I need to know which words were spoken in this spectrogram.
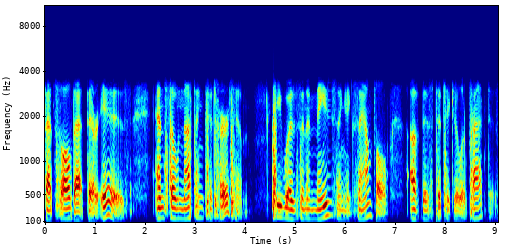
That's all that there is." And so nothing could hurt him. He was an amazing example of this particular practice.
